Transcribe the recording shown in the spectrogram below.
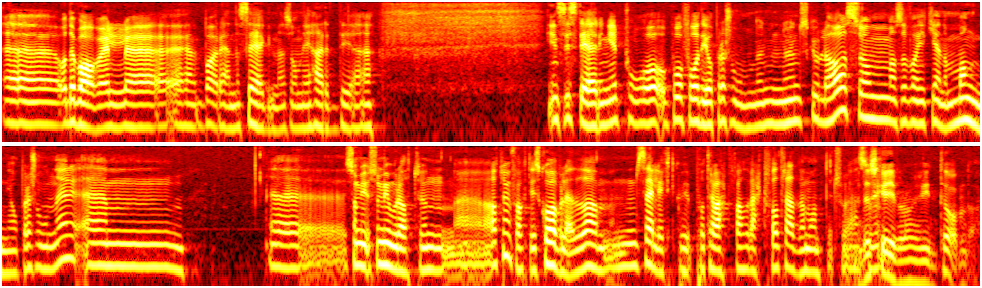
Eh, og det var vel eh, bare hennes egne sånn iherdige insisteringer på, på, å få de operasjonene hun skulle ha, som altså, gikk gjennom mange operasjoner. Uh, som, som, gjorde at hun, uh, at hun faktisk overlevde. da Cellegiftkur på hvert fall, hvert fall 30 måneder. tror jeg. Det skriver hun ikke om, da.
